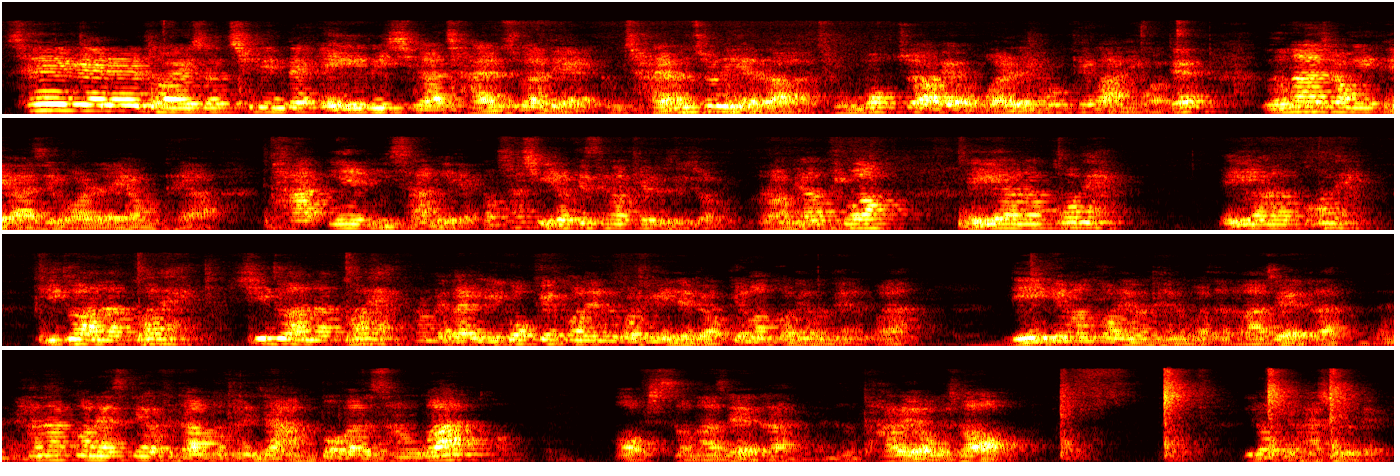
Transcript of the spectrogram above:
세 개를 더해서 7인데 A, B, C가 자연수가 돼. 그럼 자연수는 얘들아 중복조합의 원래 형태가 아니거든. 음화정이 돼야지 원래 형태야. 다 1 이상이래. 그럼 사실 이렇게 생각해도 되죠. 그러면 좋아. A 하나 꺼내. A 하나 꺼내. B도 하나 꺼내. C도 하나 꺼내. 그럼 얘들아 7개 꺼내는 거 중에 이제 몇 개만 꺼내면 되는 거야. 4개만 꺼내면 되는 거잖아. 맞아 얘들아? 네. 하나 꺼냈으니까 그 다음부터 이제 안 뽑아도 상관 없어. 맞아 얘들아? 그래서 바로 여기서 이렇게 가셔도 돼.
